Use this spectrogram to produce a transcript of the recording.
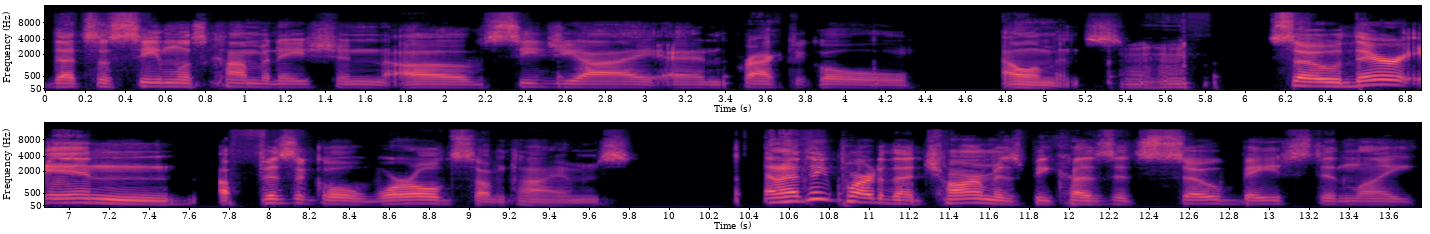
that's a seamless combination of CGI and practical elements mhm. so they're in a physical world sometimes and i think part of that charm is because it's so based in like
